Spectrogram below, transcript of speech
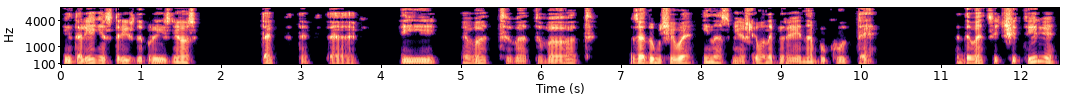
итальянец трижды произнес «Так, так, так. И вот-вот-вот, задумчиво и насмешливо напирая на букву «Т». «Двадцать четыре,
